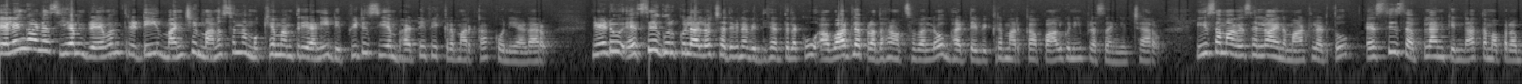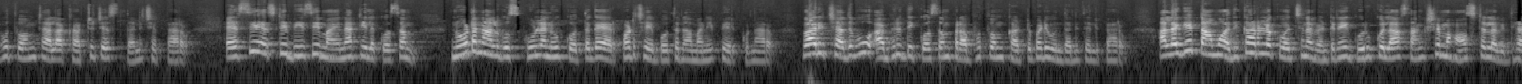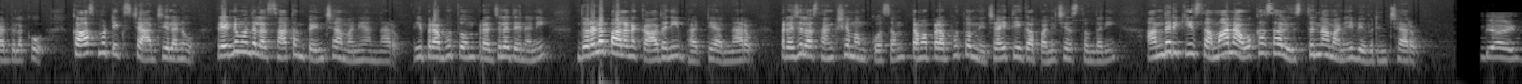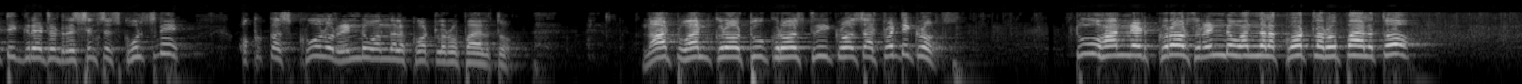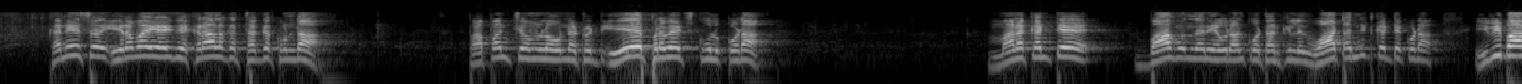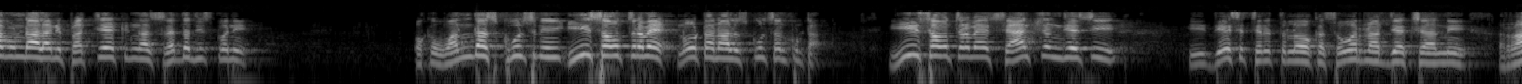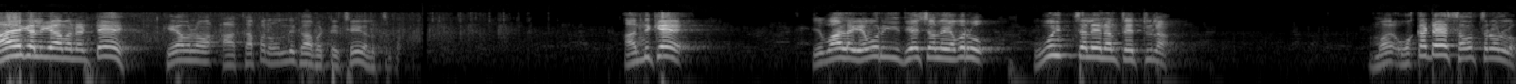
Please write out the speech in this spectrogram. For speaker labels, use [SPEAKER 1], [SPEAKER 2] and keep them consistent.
[SPEAKER 1] Telangana CM Revanth Reddy మంచి మనసున్న ముఖ్యమంత్రి అని డిప్యూటీ సీఎం భట్టి విక్రమార్క కొనియాడారు. నేడు ఎస్సీ గురుకులాల్లో చదివిన విద్యార్థులకు అవార్డుల ప్రధానోత్సవంలో భట్టి విక్రమార్క పాల్గొని ప్రసంగించారు. ఈ సమావేశంలో ఆయన మాట్లాడుతూ ఎస్సీ సబ్ప్లాన్ కింద తమ ప్రభుత్వం చాలా ఖర్చు చేస్తుందని చెప్పారు. ఎస్సీ ఎస్టీ బీసీ మైనార్టీల కోసం నూట నాలుగు స్కూళ్ళను కొత్తగా ఏర్పాటు చేయబోతున్నామని పేర్కొన్నారు. వారి చదువు అభివృద్ధి కోసం ప్రభుత్వం కట్టుబడి ఉందని తెలిపారు. అలాగే తాము అధికారంలోకి వచ్చిన వెంటనే గురుకుల సంక్షేమ హాస్టళ్ళ విద్యార్థులకు కాస్మెటిక్స్ ఛార్జీలను రెండు వందల శాతం పెంచామని అన్నారు. ఈ ప్రభుత్వం ప్రజలదేనని దొరల పాలన కాదని భట్టి అన్నారు. ప్రజల సంక్షేమం కోసం తమ ప్రభుత్వం నిజాయితీగా పనిచేస్తుందని అందరికీ సమాన అవకాశాలు ఇస్తున్నామని వివరించారు.
[SPEAKER 2] ఇండియా ఇంటిగ్రేటెడ్ రెసిడెన్షియల్ స్కూల్స్ని ఒక్కొక్క స్కూలు రెండు వందల కోట్ల రూపాయలతో. Not one crore two crores three crores or twenty crores two hundred crores రెండు వందల కోట్ల రూపాయలతో కనీసం ఇరవై ఐదు ఎకరాలకు తగ్గకుండా ప్రపంచంలో ఉన్నటువంటి ఏ ప్రైవేట్ స్కూల్ కూడా మనకంటే బాగుందని ఎవరు అనుకోవటానికి లేదు. వాటన్నిటికంటే కూడా ఇవి బాగుండాలని ప్రత్యేకంగా శ్రద్ధ తీసుకొని ఒక వంద స్కూల్స్ని ఈ సంవత్సరమే నూట నాలుగు స్కూల్స్ అనుకుంటా ఈ సంవత్సరమే శాంక్షన్ చేసి ఈ దేశ చరిత్రలో ఒక సువర్ణ అధ్యక్షాన్ని రాయగలిగామనంటే కేవలం ఆ తపన ఉంది కాబట్టి చేయగలుగుతున్నాం. అందుకే ఇవాళ ఎవరు ఈ దేశంలో ఎవరు ఊహించలేనంత ఎత్తున ఒకటే సంవత్సరంలో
